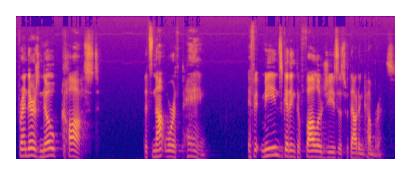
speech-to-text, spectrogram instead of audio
Friend, there's no cost that's not worth paying if it means getting to follow Jesus without encumbrance.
